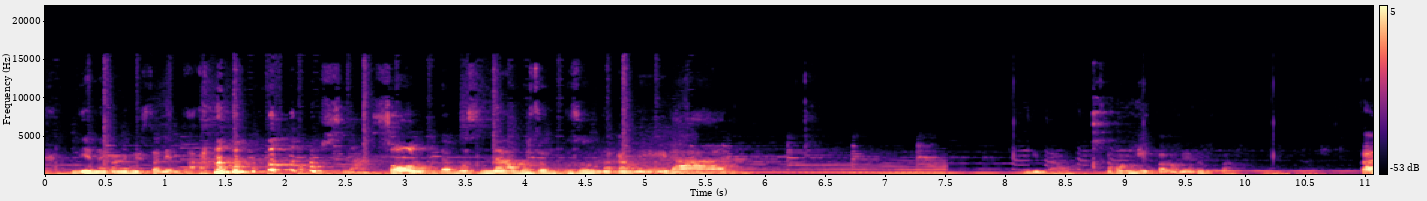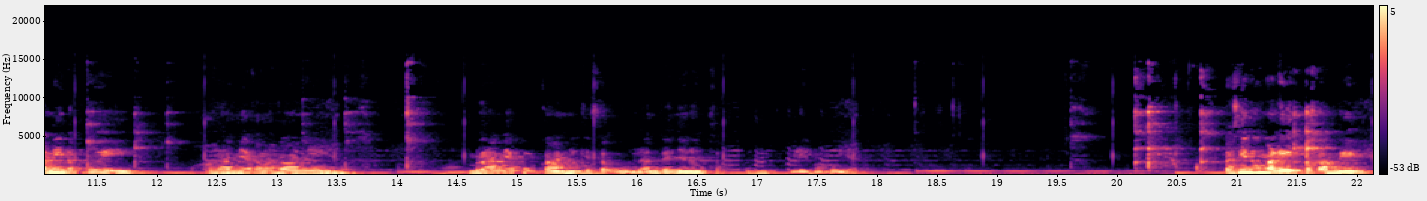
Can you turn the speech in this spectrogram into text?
Hindi na kami magsalita. Tapos na. Soul. Tapos na, busog-busog na kami. Dan. Di ba? Ako hindi pa, meron pa. Kanin ako eh. Marami akong kanin. Marami akong kanin kasi sa ulam. Ganyan ang sa problema ko yan. Kasi nung maliit pa kami,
